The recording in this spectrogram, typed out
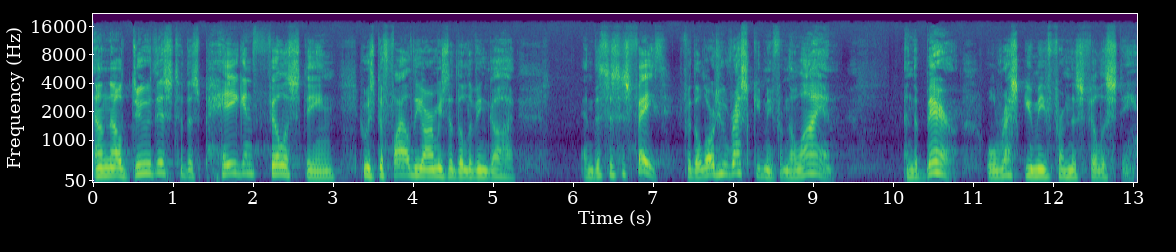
and they'll do this to this pagan Philistine who has defiled the armies of the living God. And this is his faith. For the Lord who rescued me from the lion and the bear will rescue me from this Philistine.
